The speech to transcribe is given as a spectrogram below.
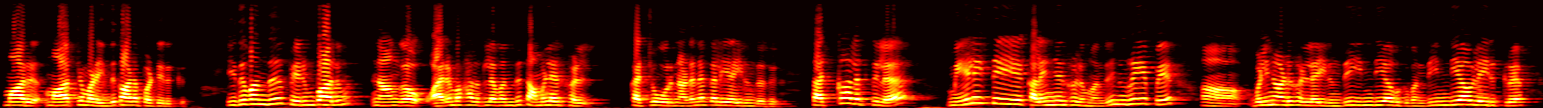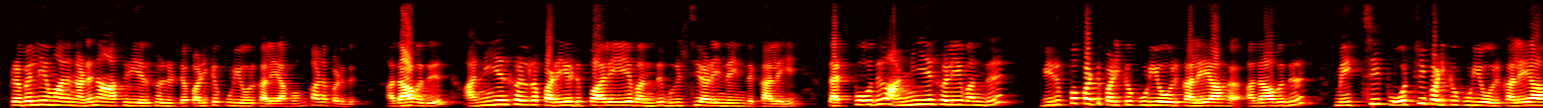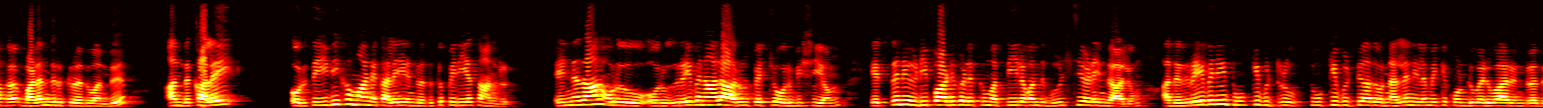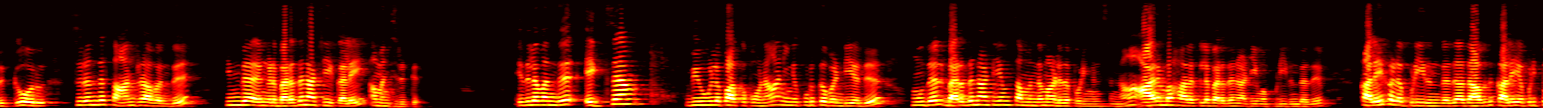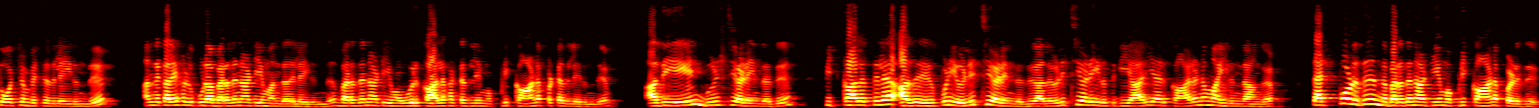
மாறு மாற்றமடைந்து காணப்பட்டிருக்கு. இது வந்து பெரும்பாலும் நாங்க ஆரம்ப காலத்துல வந்து தமிழர்கள் கற்ற ஒரு நடனக்கலையா இருந்தது. தற்காலத்துல மேலைத்தேய கலைஞர்களும் வந்து நிறைய பேர் வெளிநாடுகளில் இருந்து இந்தியாவுக்கு வந்து இந்தியாவில் இருக்கிற பிரபல்யமான நடன ஆசிரியர்கள்கிட்ட படிக்கக்கூடிய ஒரு கலையாகவும் காணப்படுது. அதாவது அந்நியர்கள படையெடுப்பாலேயே வந்து வீழ்ச்சி அடைந்த இந்த கலை தற்போது அந்நியர்களே வந்து விருப்பப்பட்டு படிக்கக்கூடிய ஒரு கலையாக அதாவது மெச்சி போற்றி படிக்கக்கூடிய ஒரு கலையாக வளர்ந்திருக்கிறது வந்து அந்த கலை ஒரு தெய்வீகமான கலை என்றதுக்கு பெரிய சான்று. என்னதான் ஒரு ஒரு இறைவனால அருள் பெற்ற ஒரு விஷயம் எத்தனை இடிபாடுகளுக்கு மத்தியில வந்து வீழ்ச்சி அடைந்தாலும் அதை இறைவனே தூக்கி விட்டு தூக்கி விட்டு அதை ஒரு நல்ல நிலைமைக்கு கொண்டு வருவார் என்றதுக்கு ஒரு சிறந்த சான்றா வந்து இந்த எங்களோட பரதநாட்டிய கலை அமைஞ்சிருக்கு. இதுல வந்து எக்ஸாம் வியூவில் பார்க்க போனா நீங்க கொடுக்க வேண்டியது முதல் பரதநாட்டியம் சம்பந்தமா எழுத போறீங்கன்னு சொன்னா ஆரம்ப காலத்துல பரதநாட்டியம் அப்படி இருந்தது. கலைகள் அப்படி இருந்தது. அதாவது கலை எப்படி தோற்றம் பெற்றதுல இருந்து அந்த கலைகள் கூட பரதநாட்டியம் வந்ததுல இருந்து பரதநாட்டியம் ஒவ்வொரு காலகட்டத்திலையும் எப்படி காணப்பட்டதுல இருந்து அது ஏன் வீழ்ச்சி அடைந்தது? பிற்காலத்துல அது எப்படி எழுச்சி அடைந்தது? அது எழுச்சி அடைகிறதுக்கு யார் யார் காரணமா இருந்தாங்க தற்பொழுது இந்த பரதநாட்டியம் அப்படி காணப்படுது.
